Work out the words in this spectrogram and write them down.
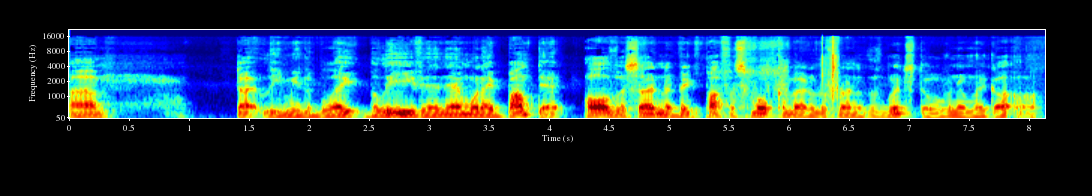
um, that lead me to believe. And then when I bumped it, all of a sudden a big puff of smoke come out of the front of the wood stove. And I'm like, uh-oh.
